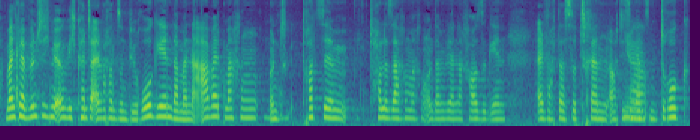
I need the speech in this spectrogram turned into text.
Und manchmal wünsche ich mir irgendwie, ich könnte einfach in so ein Büro gehen, da meine Arbeit machen und trotzdem tolle Sachen machen und dann wieder nach Hause gehen. Einfach das so trennen, auch diesen Ja. ganzen Druck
